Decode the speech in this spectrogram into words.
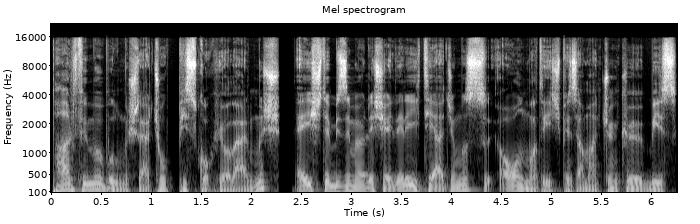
Parfümü bulmuşlar. Çok pis kokuyorlarmış. E işte bizim öyle şeylere ihtiyacımız olmadı hiçbir zaman. Çünkü biz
